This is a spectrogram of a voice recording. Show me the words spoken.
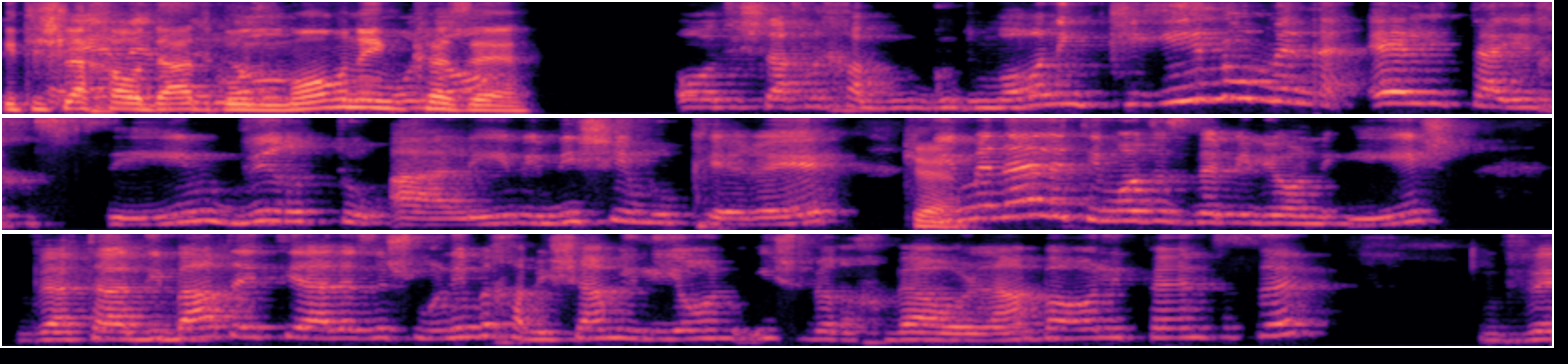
היא תשלח לך הודעת good לא morning כזה. או תשלח לך good morning, כאילו מנהל איתה יחסים וירטואליים עם מישהי מוכרת, כן. והיא מנהלת עם עוד איזה מיליון איש, ואתה דיברת איתי על איזה 85 מיליון איש ברחבי העולם בהולי פנט הזה, ו... אה,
